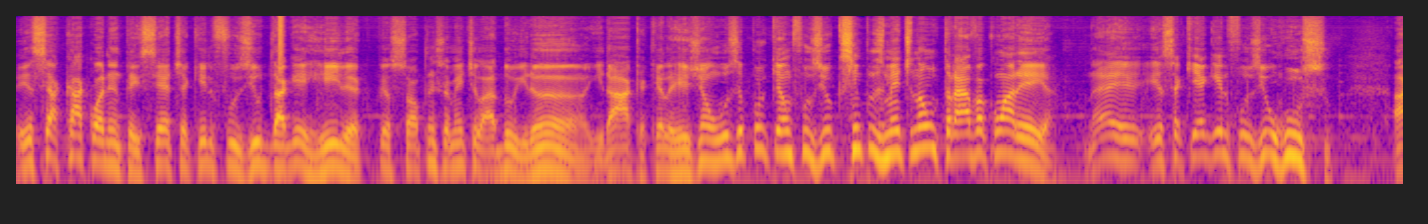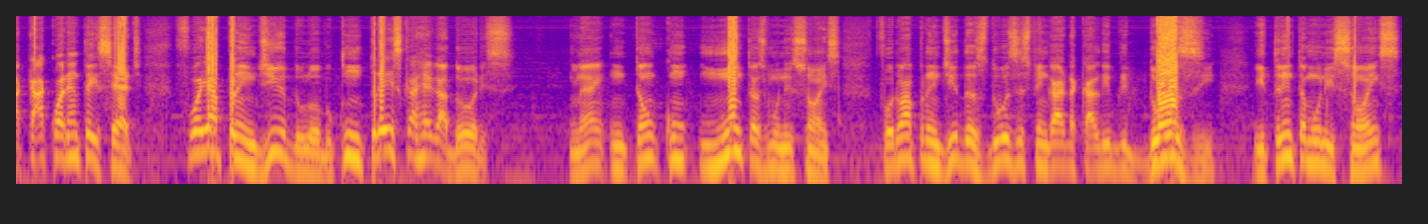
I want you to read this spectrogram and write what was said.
Esse AK-47 é aquele fuzil da guerrilha, que o pessoal, principalmente lá do Irã, Iraque, aquela região, usa porque é um fuzil que simplesmente não trava com areia. Né? Esse aqui é aquele fuzil russo, AK-47. Foi apreendido, Lobo, com três carregadores. Né? Então, com muitas munições. Foram apreendidas duas espingardas calibre 12 e 30 munições,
